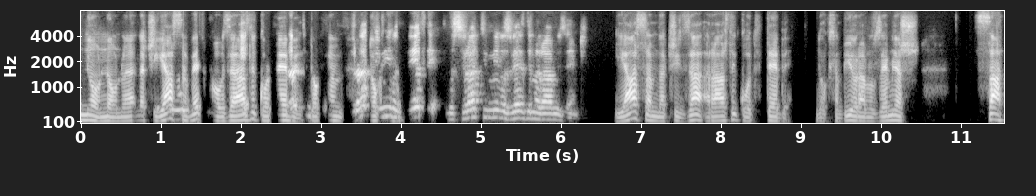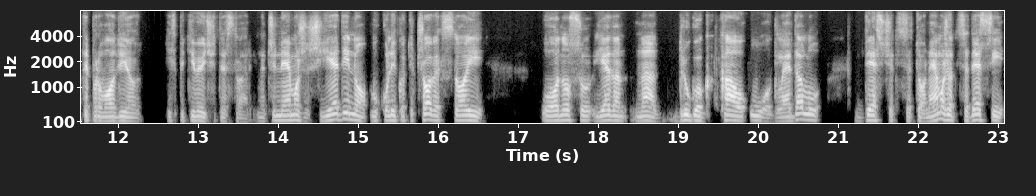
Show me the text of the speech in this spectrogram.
no, no, no. Znači, ja sam već kao za razliku od tebe, dok sam... Dok, mi na zvezde, da se vratimo mi na zvezde na ravni zemlji. ja sam, znači, za razliku od tebe, dok sam bio ravnozemljaš, sate provodio ispitivajući te stvari. Znači, ne možeš. Jedino ukoliko ti čovek stoji u odnosu jedan na drugog kao u ogledalu, desit će ti se to. Ne može da se desi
